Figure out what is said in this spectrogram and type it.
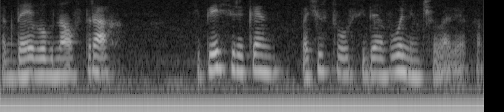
Тогда его гнал страх. Теперь Сюрикен почувствовал себя вольным человеком.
